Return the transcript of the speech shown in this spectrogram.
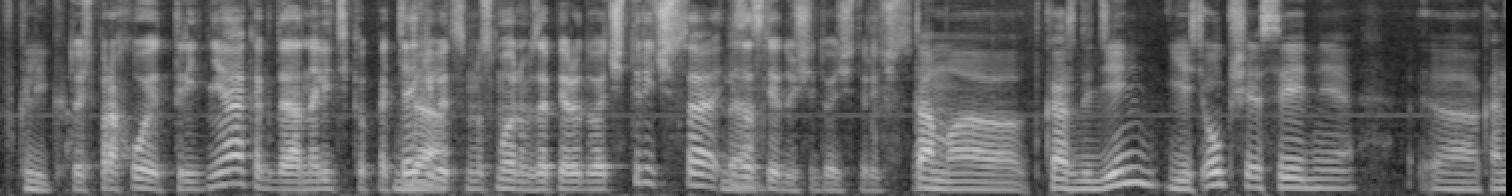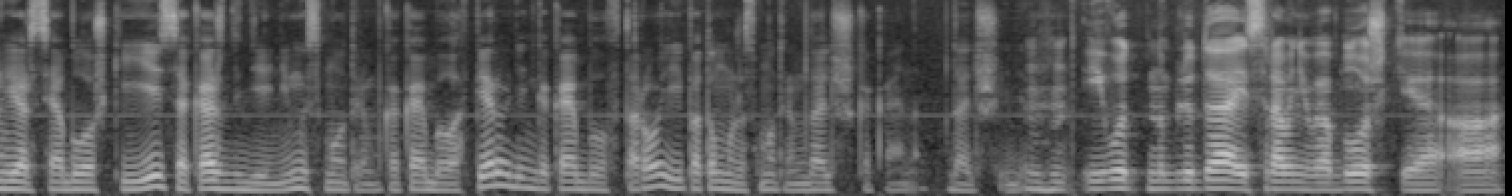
в клик. То есть проходит три дня, когда аналитика подтягивается, да. мы смотрим за первые 24 часа да. и за следующие 24 часа. Там э, каждый день есть общая, средняя э, конверсия обложки, есть за каждый день. И мы смотрим, какая была в первый день, какая была второй, и потом уже смотрим дальше, какая она дальше идет. Угу. И вот наблюдая и сравнивая обложки, а,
